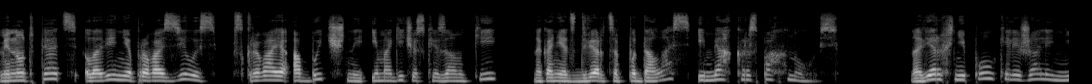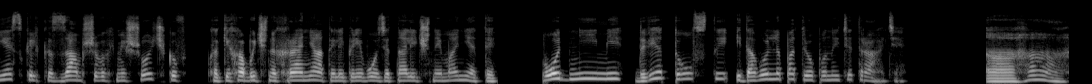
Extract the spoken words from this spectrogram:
Минут пять Лавиния провозилась, вскрывая обычные и магические замки, Наконец дверца подалась и мягко распахнулась. На верхней полке лежали несколько замшевых мешочков, в каких обычно хранят или перевозят наличные монеты. Под ними две толстые и довольно потрепанные тетради. «Ага,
